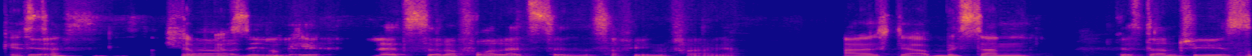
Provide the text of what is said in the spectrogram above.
Gestern? Yes. Ich glaube, ja, gestern. Okay. Letzte oder vorletzte ist es auf jeden Fall, ja. Alles klar. Bis dann. Bis dann. Tschüss.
